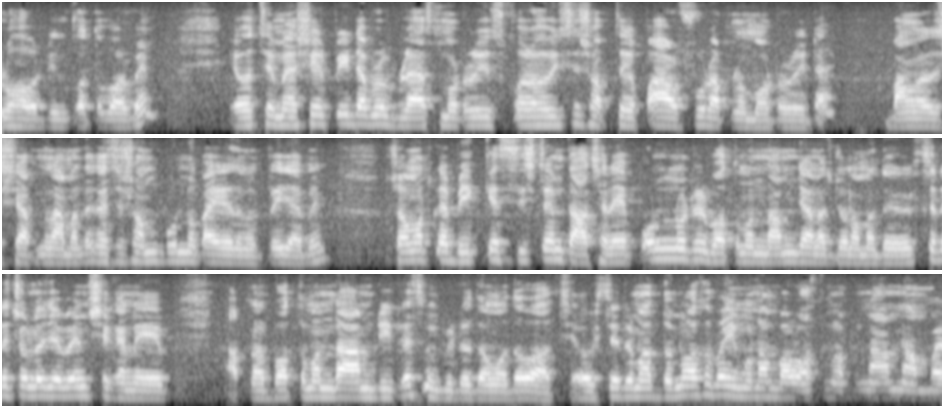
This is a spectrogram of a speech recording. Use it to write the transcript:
লোহাও ডিল করতে পারবেন? এ হচ্ছে মেশিনের পিডাব্লিউ ব্লাস্ট মোটর ইউজ করা হয়েছে। সব থেকে পাওয়ারফুল আপনার মোটর এটা। বাংলাদেশে আপনারা আমাদের কাছে সম্পূর্ণ পাইকারি দামে পেয়ে যাবেন। চমৎকার বিকেস সিস্টেম তাছাড়া পণ্যটির বর্তমান দাম জানার জন্য আমাদের ওয়েবসাইটে চলে যাবেন। সেখানে আপনার বর্তমান দাম ডিটেলস এবং ভিডিও দামও দেওয়া আছে। ওয়েবসাইটের মাধ্যমে অথবা ইমো নাম্বার অথবা আপনার নাম নাম্বার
